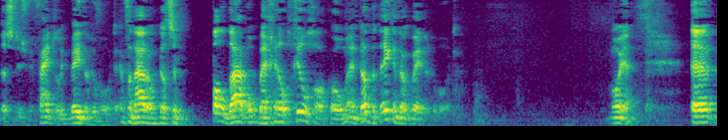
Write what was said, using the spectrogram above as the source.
Dat is dus feitelijk wedergeboorte. En vandaar ook dat ze pal daarop bij Gilgal komen, en dat betekent ook wedergeboorte. Mooi hè? Uh,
